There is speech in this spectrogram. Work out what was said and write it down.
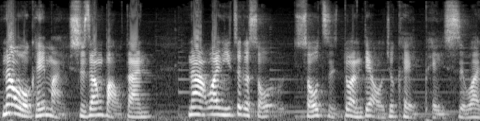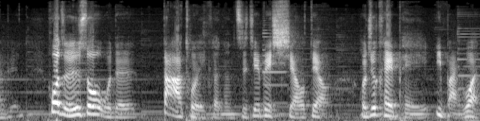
那我可以买十张保单，那万一这个手手指断掉，我就可以赔十万元。或者是说我的大腿可能直接被削掉，我就可以赔一百万，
